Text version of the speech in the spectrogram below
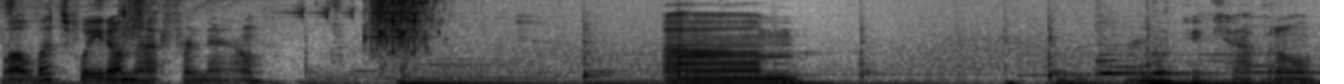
Well, let's wait on that for now. Um, relocate capital.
